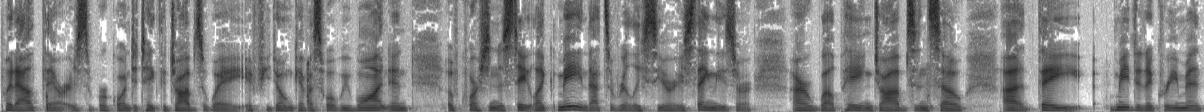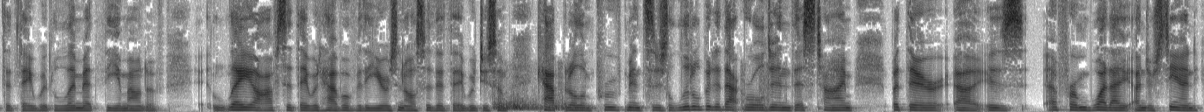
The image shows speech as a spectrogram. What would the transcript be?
put out there is we're going to take the jobs away if you don't give us what we want. And of course, in a state like Maine, that's a really serious thing. These are are well paying jobs, and so uh, they made an agreement that they would limit the amount of layoffs that they would have over the years and also that they would do some capital improvements. There's a little bit of that rolled in this time, but there uh, is, uh, from what I understand,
